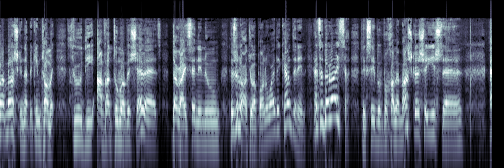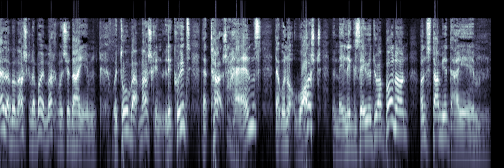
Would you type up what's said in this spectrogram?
about mashkin that became tomei through the avatuma v'sheretz, daraisa ninu. There's an argue upon why they counted in. That's a daraisa. The ksiv v'chala mashka sheyishzeh. Ela b'mashkin aboy machmas yadayim. We're talking about mashkin liquids that touch hands that were not washed. V'meilig zera drabonon on stam yadayim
